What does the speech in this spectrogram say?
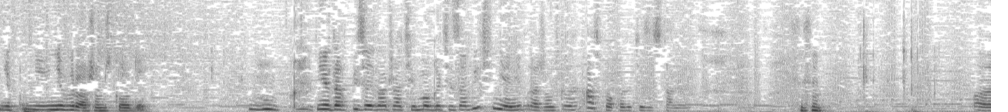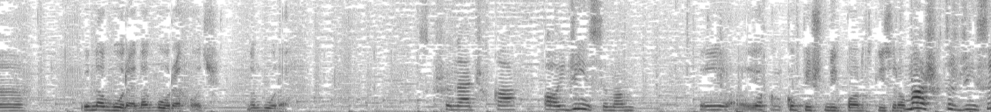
Nie, nie, nie wyrażam zgody. Nie, tak pisać na czacie. Mogę cię zabić? Nie, nie przepraszam. A spoko, to cię zostawiam. e, Na górę, na górę chodź. Na górę. skrzyneczka. O, i jeansy mam. Jak kupisz mi portki z roku? Masz, chcesz jeansy?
